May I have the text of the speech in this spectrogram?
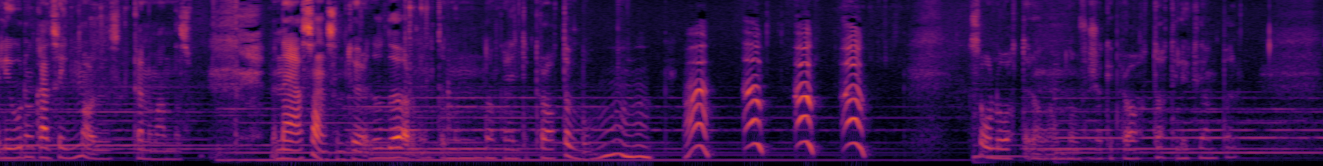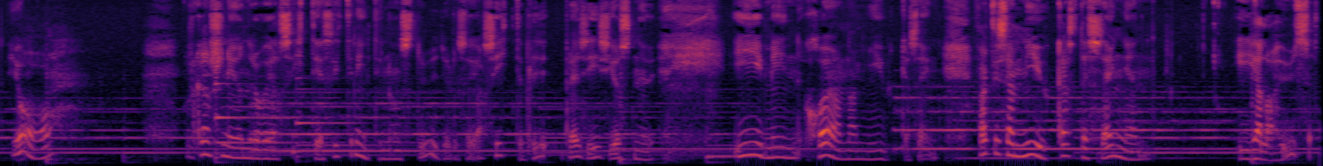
eller jo, de kan simma och så kan de andas med näsan som tur är. Då dör de inte. Men de kan inte prata. Så låter de om de försöker prata till exempel. Ja, och då kanske ni undrar var jag sitter. Jag sitter inte i någon studio. Så jag sitter precis just nu i min sköna mjuka säng. Faktiskt den mjukaste sängen i hela huset.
